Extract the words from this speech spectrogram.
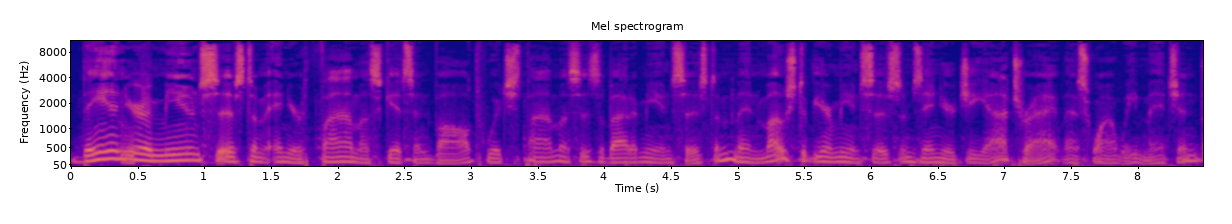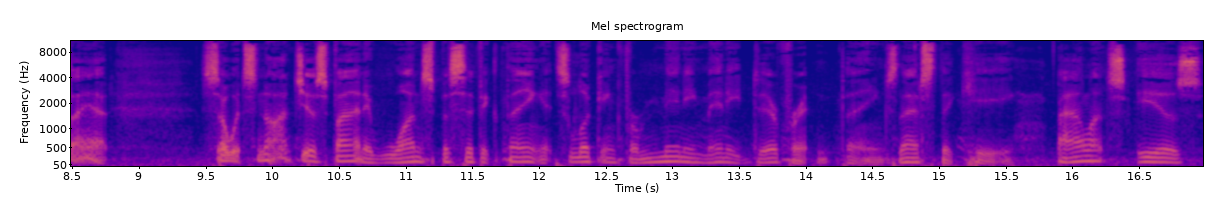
Then your immune system and your thymus gets involved, which thymus is about immune system, and most of your immune system's in your GI tract. That's why we mentioned that. So it's not just finding one specific thing; it's looking for many, many different things. That's the key. Balance is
